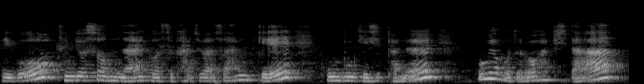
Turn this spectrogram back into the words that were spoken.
그리고 등교 수업날 그것을 가져와서 함께 공부 게시판을 꾸며보도록 합시다.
